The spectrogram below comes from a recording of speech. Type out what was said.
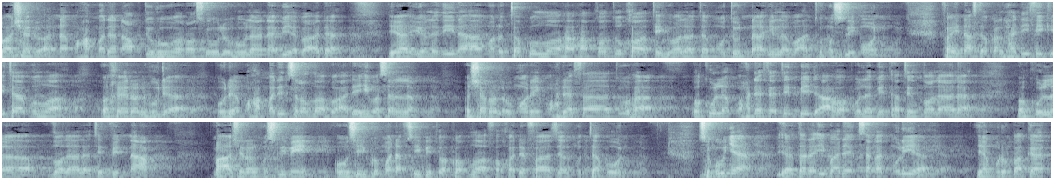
وأشهد أن محمدا عبده ورسوله لا نبي بعده. يا أيها الذين آمنوا اتقوا الله حق تقاته ولا تموتن إلا وأنتم مسلمون. فإن أصدق الحديث كتاب الله وخير الهدى هدى محمد صلى الله عليه وسلم وشر الأمور محدثاتها وكل محدثة بدعة وكل بدعة ضلالة وكل ضلالة في النار. معاشر المسلمين أوصيكم ونفسي بتقوى الله فقد فاز المتقون. Sungguhnya di antara ibadah yang sangat mulia yang merupakan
